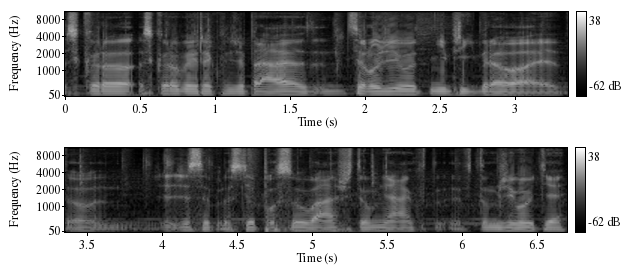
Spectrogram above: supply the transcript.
Skoro, skoro bych řekl, že právě celoživotní příprava je to, že se prostě posouváš v tom nějak v tom životě.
